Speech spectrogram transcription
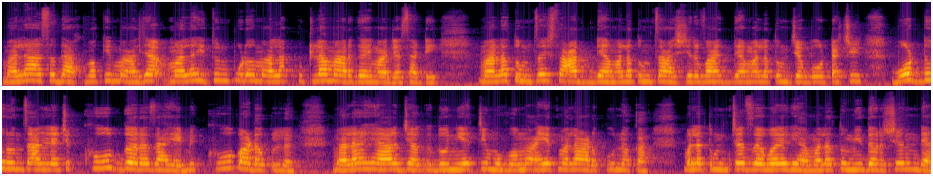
मला असं दाखवा की माझ्या मला इथून पुढं मला कुठला मार्ग आहे माझ्यासाठी? मला तुमचं साथ द्या मला तुमचा आशीर्वाद द्या मला तुमच्या बोटाची बोट धरून चालण्याची खूप गरज आहे. मी खूप अडकलो मला ह्या जग दुनियेची मोहमायेत मला अडकू नका. मला तुमच्या जवळ घ्या मला तुम्ही दर्शन द्या.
